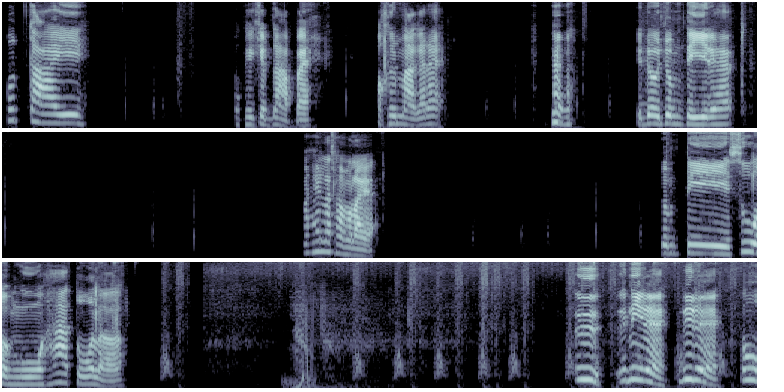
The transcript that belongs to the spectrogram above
โคตรไกลโอเคเก็บดาบไป เอาขึ้นมาก็ได้เดี๋ยวโดนโจมตีนะฮะ ไม่ให้เราทำอะไรอะโจมตีสู้กับงูห้าตัวเหรออืออนี่แน่นี่แน่โอ้โห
